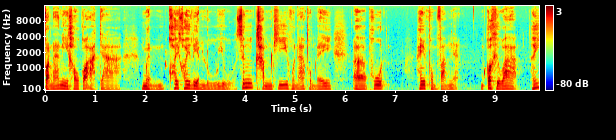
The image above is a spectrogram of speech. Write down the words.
ก่อนหน้านี้เขาก็อาจจะเหมือนค่อยๆเรียนรู้อยู่ ซึ่งคำที่หัวหน้าผมได้พูดให้ผมฟังเนี่ยก็คือว่าเฮ้ย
